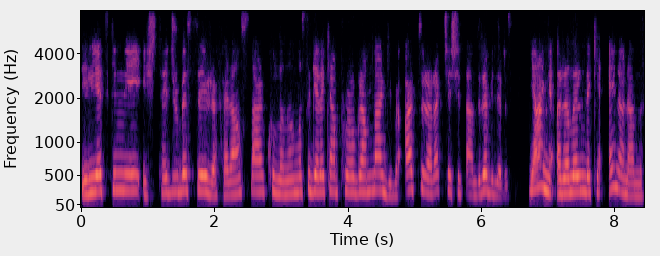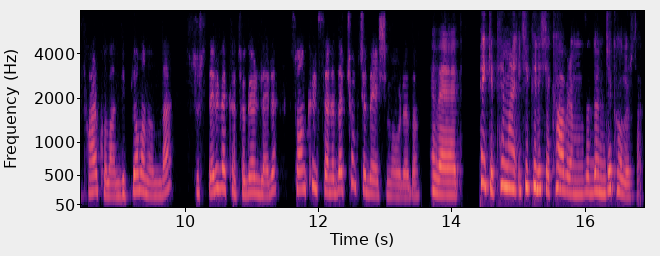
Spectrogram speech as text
Dil yetkinliği, iş tecrübesi, referanslar, kullanılması gereken programlar gibi arttırarak çeşitlendirebiliriz. Yani aralarındaki en önemli fark olan diplomanın da süsleri ve kategorileri son 40 senede çokça değişime uğradı. Evet. Peki temel iki klişe kavramımıza dönecek olursak.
